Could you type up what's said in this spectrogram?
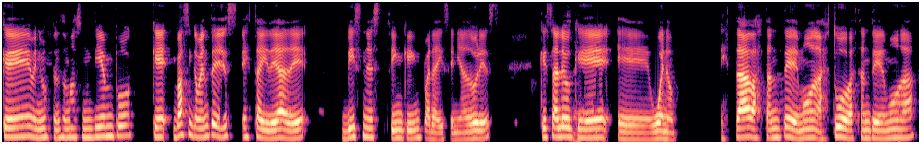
que venimos pensando hace un tiempo, que básicamente es esta idea de business thinking para diseñadores, que es algo que, eh, bueno, está bastante de moda, estuvo bastante de moda.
